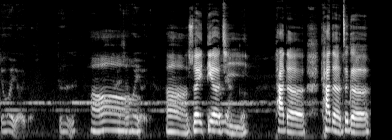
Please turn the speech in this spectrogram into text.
就会有一个，就是哦，还是会有一个，嗯，所以第二集它的它的这个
